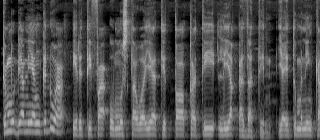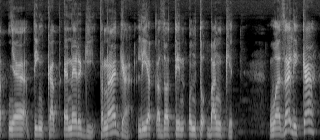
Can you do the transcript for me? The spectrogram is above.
Kemudian yang kedua, irtifa'u mustawayati taqati liyaqadhatin, yaitu meningkatnya tingkat energi, tenaga liyaqadhatin untuk bangkit. Wadzalika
